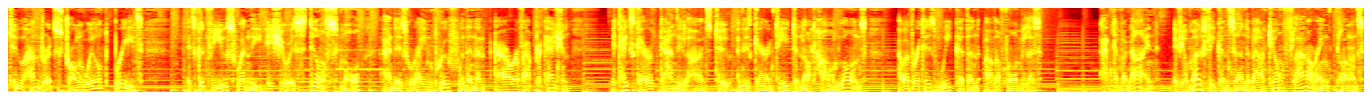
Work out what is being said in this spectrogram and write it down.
200 strong willed breeds. It's good for use when the issue is still small and is rainproof within an hour of application. It takes care of dandelions too and is guaranteed to not harm lawns. However, it is weaker than other formulas. At number 9, if you're mostly concerned about your flowering plants,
